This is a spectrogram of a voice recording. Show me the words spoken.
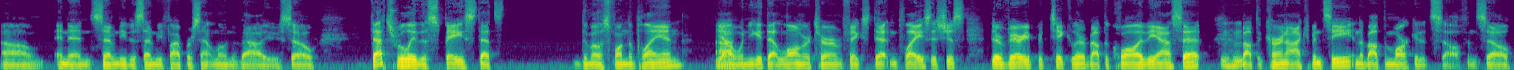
um, and then 70 to 75 percent loan to value. So that's really the space that's the most fun to play in. Uh, yeah. Uh, when you get that longer term fixed debt in place, it's just they're very particular about the quality of the asset, mm-hmm. about the current occupancy, and about the market itself. And so,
